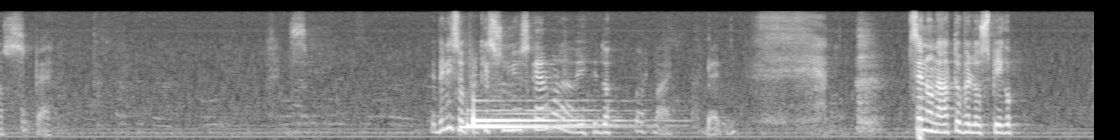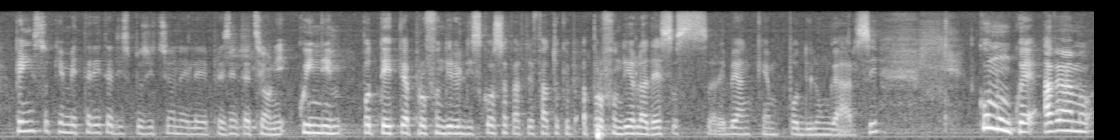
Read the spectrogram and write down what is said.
Aspetta. È bellissimo perché sul mio schermo la vedo ormai. Bene. Se non altro ve lo spiego. Penso che metterete a disposizione le presentazioni, quindi potete approfondire il discorso, a parte il fatto che approfondirlo adesso sarebbe anche un po' dilungarsi. Comunque avevamo,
